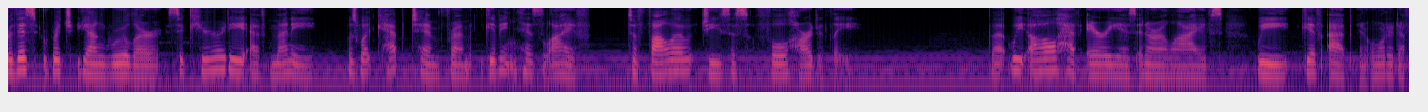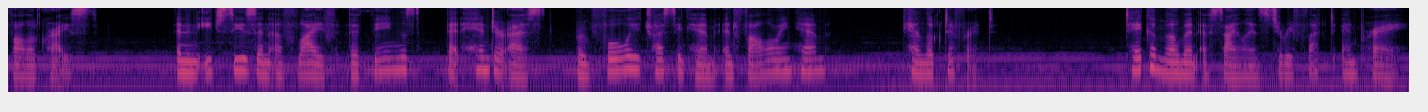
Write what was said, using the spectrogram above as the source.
For this rich young ruler, security of money was what kept him from giving his life to follow Jesus full heartedly. But we all have areas in our lives we give up in order to follow Christ. And in each season of life, the things that hinder us from fully trusting Him and following Him can look different. Take a moment of silence to reflect and pray.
